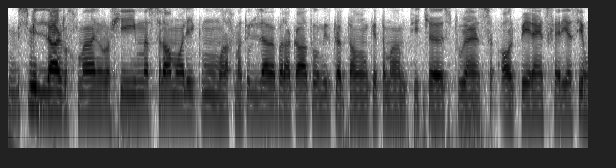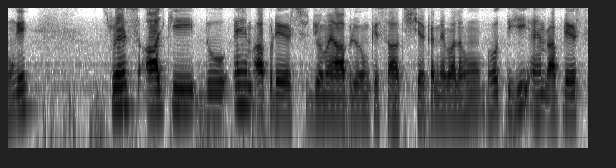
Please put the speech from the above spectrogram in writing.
بسم اللہ الرحمن الرحیم۔ السلام علیکم ورحمۃ اللہ وبرکاتہ۔ امید کرتا ہوں کہ تمام ٹیچر اسٹوڈنٹس اور پیرنٹس خیریت سے ہوں گے۔ اسٹوڈنٹس آج کی دو اہم اپڈیٹس جو میں آپ لوگوں کے ساتھ شیئر کرنے والا ہوں، بہت ہی اہم اپڈیٹس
